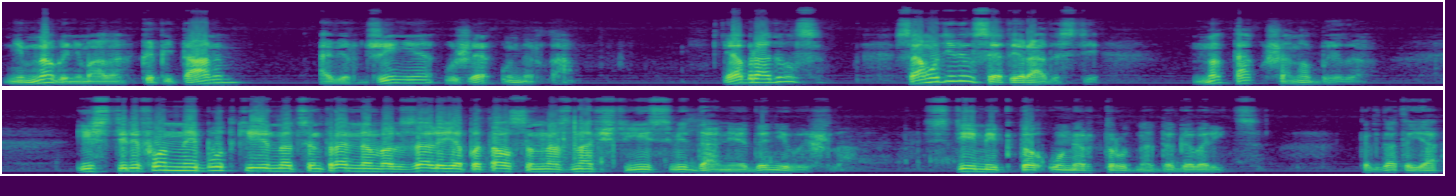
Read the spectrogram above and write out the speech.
ни много ни мало, капитаном, а Вирджиния уже умерла. Я обрадовался, сам удивился этой радости, но так уж оно было. Из телефонной будки на центральном вокзале я пытался назначить ей свидание, да не вышло. С теми, кто умер, трудно договориться. Когда-то я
